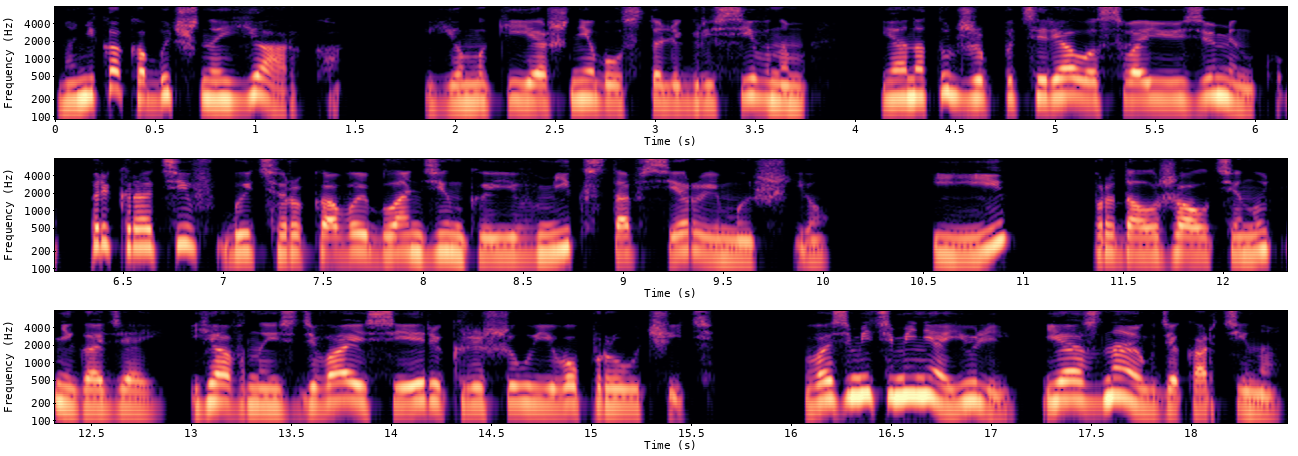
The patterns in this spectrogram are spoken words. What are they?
но не как обычно ярко. Ее макияж не был столь агрессивным, и она тут же потеряла свою изюминку, прекратив быть роковой блондинкой и вмиг став серой мышью. И Продолжал тянуть негодяй. Явно издеваясь, Эрик решил его проучить. «Возьмите меня, Юлий. Я знаю, где картина».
